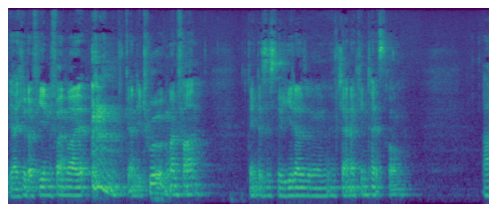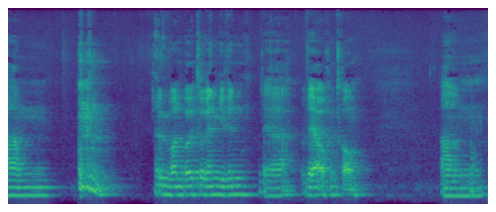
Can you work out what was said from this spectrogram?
ja, ich würde auf jeden Fall mal gerne die Tour irgendwann fahren. Ich denke, das ist für jeder so ein kleiner Kindheitstraum. Ähm, irgendwann World Tour Rennen gewinnen wäre wär auch ein Traum. Ähm,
